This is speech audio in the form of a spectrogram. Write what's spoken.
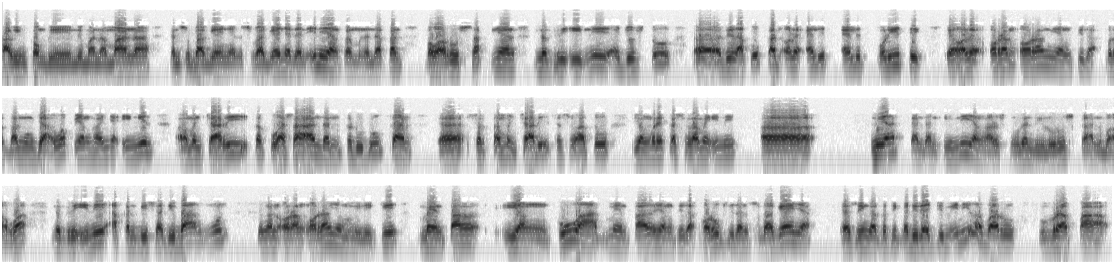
di, di mana-mana dan sebagainya dan sebagainya. Dan ini yang akan menandakan bahwa rusaknya negeri ini justru uh, dilakukan oleh elit-elit politik ya oleh orang-orang yang tidak bertanggung jawab yang hanya ingin uh, mencari kekuasaan dan kedudukan ya serta mencari sesuatu yang mereka selama ini uh, niatkan dan ini yang harus kemudian diluruskan bahwa negeri ini akan bisa dibangun dengan orang-orang yang memiliki mental yang kuat, mental yang tidak korupsi dan sebagainya. Ya sehingga ketika di rejim inilah baru beberapa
